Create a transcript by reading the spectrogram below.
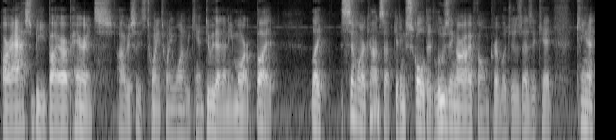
our ass beat by our parents. Obviously, it's 2021. We can't do that anymore. But, like, similar concept getting scolded, losing our iPhone privileges as a kid. Can't,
